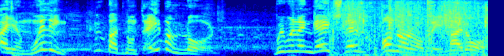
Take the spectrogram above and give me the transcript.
I am willing, but not able, lord. We will engage them honorably, my lord.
